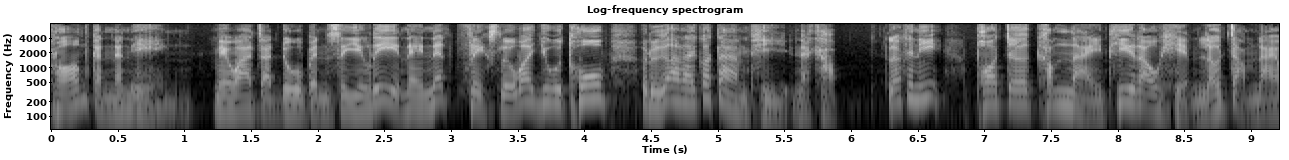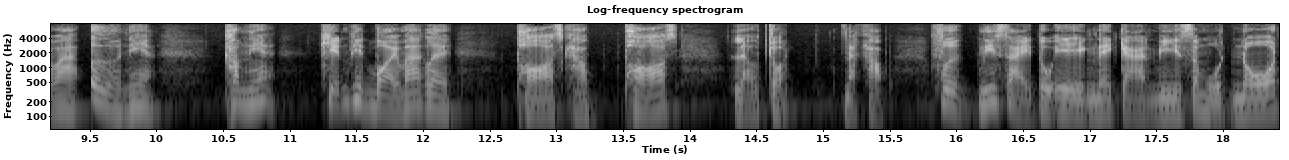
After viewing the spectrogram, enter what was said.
พร้อมๆ กันนั่นเอง ไม่ว่าจะดูเป็นซีรีส์ใน Netflix หรือว่า YouTube หรืออะไรก็ตามทีนะครับ แล้วทีนี้พอเจอคำไหนที่เราเห็นแล้วจำได้ว่า เออเนี่ยคำนี้เขียนผิดบ่อยมากเลย pause ครับ pause แล้วจดนะครับ ฝึกนิสัยตัวเองในการมีสมุดโน้ต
